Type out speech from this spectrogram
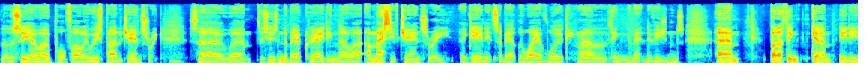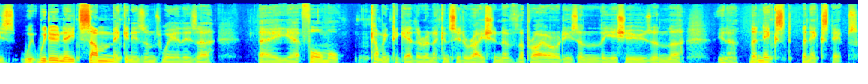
that the COO portfolio is part of Chancery. Mm. So um, this isn't about creating, though, a, a, massive Chancery. Again, it's about the way of working rather than thinking about divisions. Um, but I think um, it is. We, we, do need some mechanisms where there's a a uh, formal coming together and a consideration of the priorities and the issues and the you know the next the next steps.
